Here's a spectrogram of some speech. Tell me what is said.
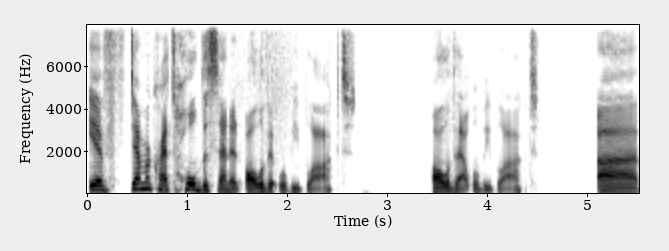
If Democrats hold the Senate, all of it will be blocked. All of that will be blocked. Uh,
